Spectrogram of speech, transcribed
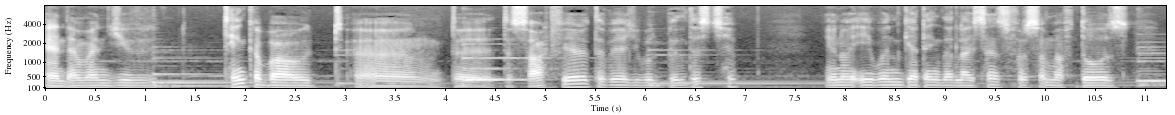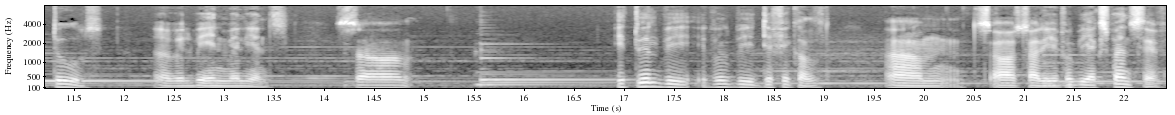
And then when you think about um, the the software, the way you will build this chip, you know, even getting the license for some of those tools uh, will be in millions. So it will be it will be difficult. Um, so, sorry, it will be expensive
